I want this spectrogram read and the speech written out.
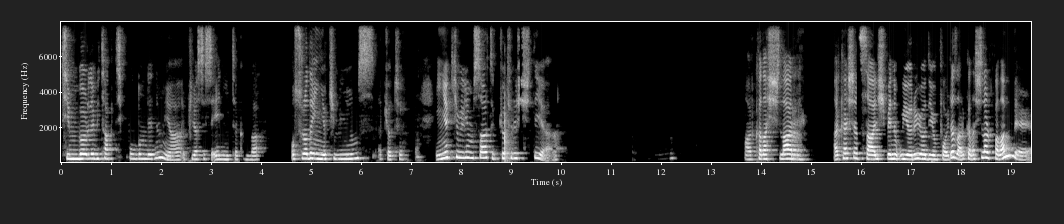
Timber'le bir taktik buldum dedim ya. Plasesi en iyi takımda. O sırada Iñaki Williams kötü. Iñaki Williams artık kötüleşti ya. Arkadaşlar. Arkadaşlar Salih beni uyarıyor diyor Poyraz. Arkadaşlar falan de.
